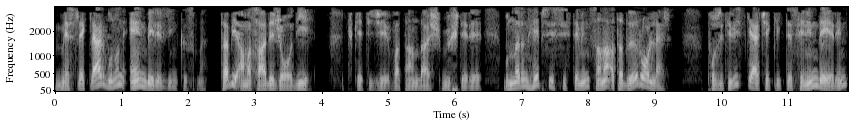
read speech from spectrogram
Meslekler bunun en belirgin kısmı. Tabii ama sadece o değil. Tüketici, vatandaş, müşteri, bunların hepsi sistemin sana atadığı roller. Pozitivist gerçeklikte senin değerin,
